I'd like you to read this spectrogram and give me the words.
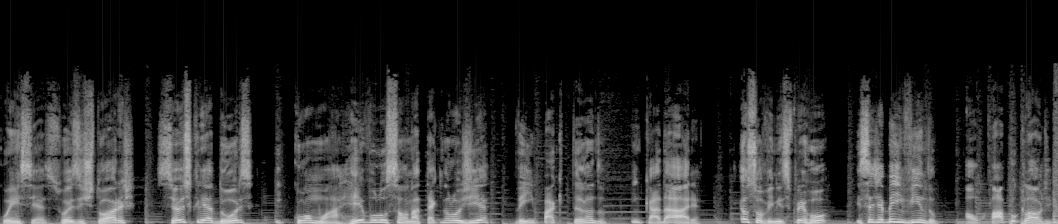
Conhecer as suas histórias, seus criadores e como a revolução na tecnologia vem impactando em cada área. Eu sou Vinícius Ferro e seja bem-vindo ao Papo Cloud.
